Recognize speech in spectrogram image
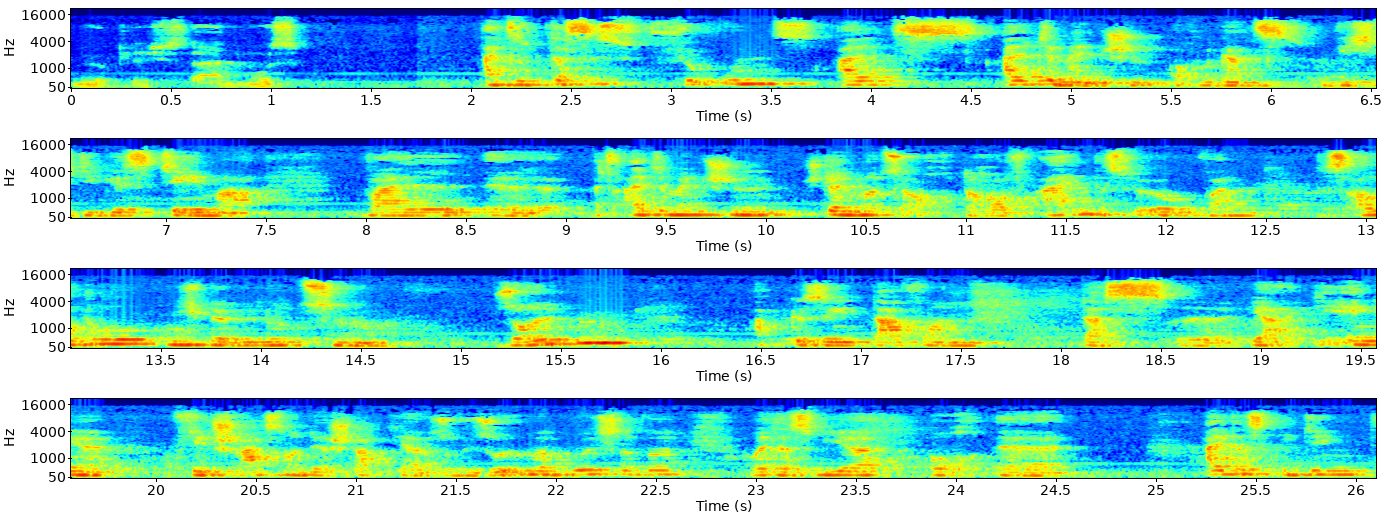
möglich sein muss. Also das ist für uns als alte Menschen auch ein ganz wichtiges Thema, weil äh, als alte Menschen stellen wir uns auch darauf ein, dass wir irgendwann das Auto nicht mehr benutzen sollten, abgesehen davon, dass äh, ja die Enge auf den Straßen und der Stadt ja sowieso immer größer wird, aber dass wir auch äh, altersbedingt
